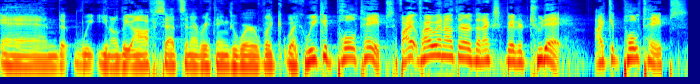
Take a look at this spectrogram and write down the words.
and we you know the offsets and everything to where like like we could pull tapes. If I if I went out there with an excavator today, I could pull tapes.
